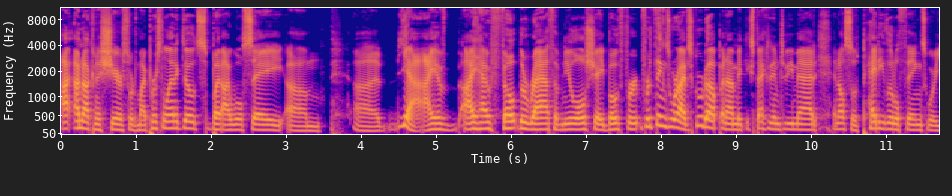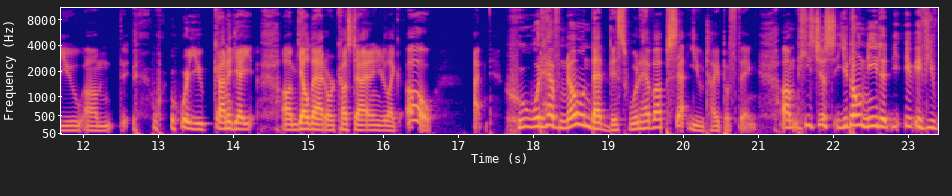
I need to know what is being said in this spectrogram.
I, am not going to share sort of my personal anecdotes, but I will say, um, uh, yeah, I have I have felt the wrath of Neil Olshey both for for things where I've screwed up and I'm expecting him to be mad, and also petty little things where you um where you kind of get um, yelled at or cussed at, and you're like, oh. I, who would have known that this would have upset you type of thing um, he's just you don't need it if you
